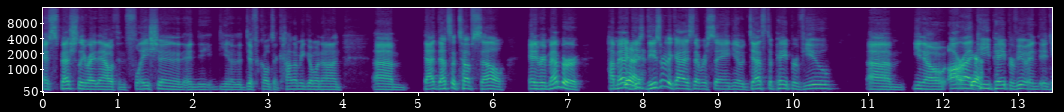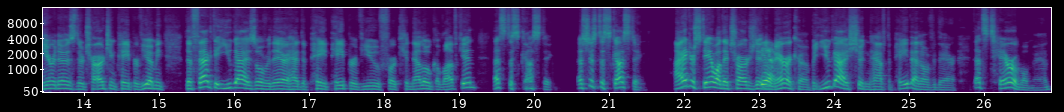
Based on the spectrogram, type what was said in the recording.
especially right now with inflation and, and the you know the difficult economy going on. Um, that that's a tough sell. And remember, Hamed, yeah. these, these are the guys that were saying, you know, death to pay per view, um, you know, RIP yeah. pay per view, and, and here it is, they're charging pay per view. I mean, the fact that you guys over there had to pay pay per view for Canelo Golovkin, that's disgusting. That's just disgusting. I understand why they charged it yeah. in America, but you guys shouldn't have to pay that over there. That's terrible, man.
